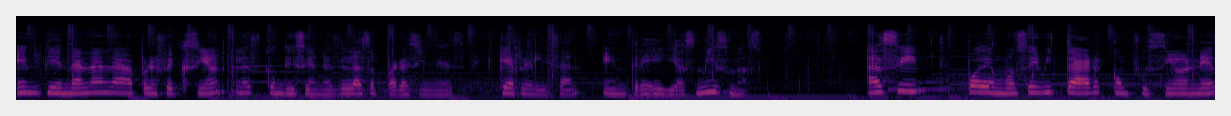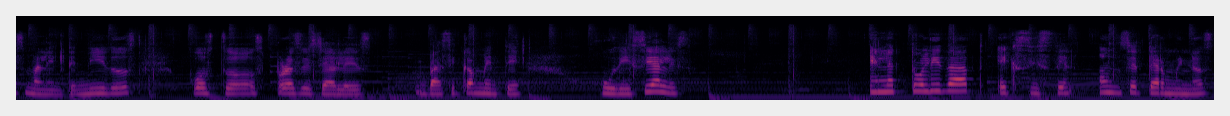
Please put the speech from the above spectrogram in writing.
entiendan a la perfección las condiciones de las operaciones que realizan entre ellas mismas. Así podemos evitar confusiones, malentendidos, costos procesales, básicamente judiciales. En la actualidad existen 11 términos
